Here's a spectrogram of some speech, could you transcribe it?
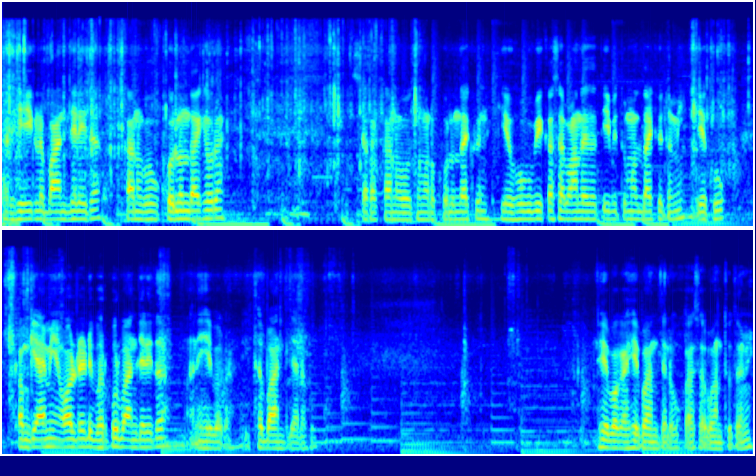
तर हे इकडं बांधलेले इथं कानुभव खोलून दाखव रे. सर कानुभव तुम्हाला खोलून दाखवेन. हे हुक बी कसा बांधायचा ते बी तुम्हाला दाखवतो मी. एक हुक. कारण की आम्ही ऑलरेडी भरपूर बांधलेले इथं. आणि हे बघा इथं बांधलेला हुक. हे बघा हे बांधलेलं हुक असा बांधतो आम्ही.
